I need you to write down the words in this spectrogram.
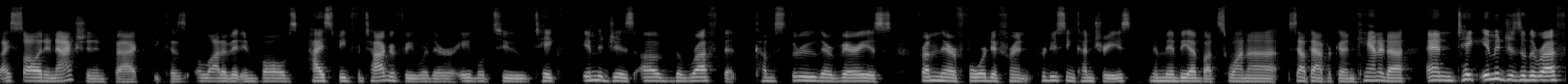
I saw it in action. In fact, because a lot of it involves high speed photography where they're able to take images of the rough that comes through their various from their four different producing countries Namibia, Botswana, South Africa, and Canada and take images of the rough.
